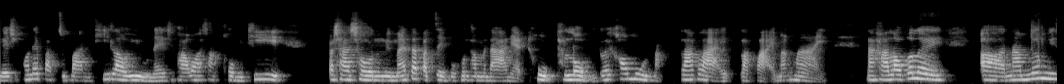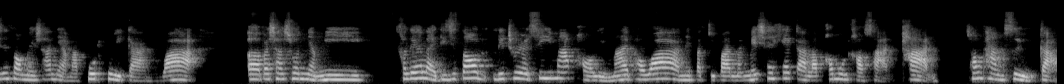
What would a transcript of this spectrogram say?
โดยเฉพาะในปัจจุบันที่เราอยู่ในสภาวะสังคมที่ ประชาชนหรือแม้แต่ปัจเจกบุคคลธรรมดาเนี่ยถูกถล่มด้วยข้อมูลหลากหลายหลากหลายมากมายนะคะ เราก็เลยเอ่อนำเรื่อง misinformation เนี่ยมาพูดคุยกันว่าประชาชนเนี่ยมีเขาเรียกอะไรดิจิ t a ลลิ t เ r อซีมากพอหรือไม่ เพราะว่าในปัจจุบันมันไม่ใช่แค่การรับข้อมูลข่าวสารผ่านช่องทางสื่อเก่า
